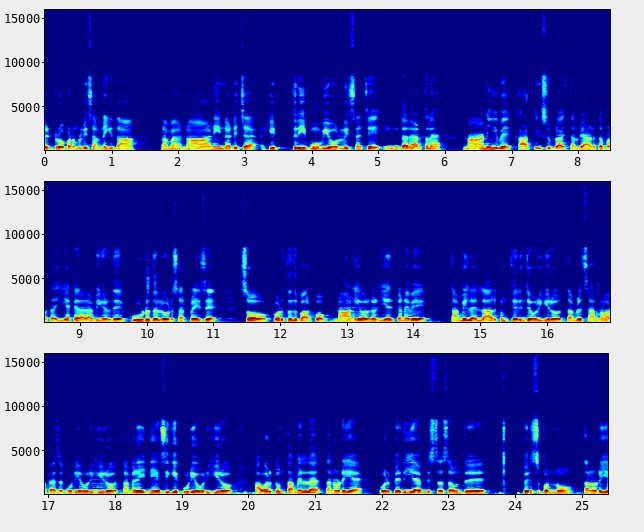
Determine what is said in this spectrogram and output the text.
ரெட்ரோ படம் ரிலீஸ் அன்னைக்கு தான் நம்ம நானி நடித்த ஹிட் த்ரீ மூவியும் ரிலீஸ் ஆச்சு. இந்த நேரத்தில் நானியவே கார்த்திக் சுப்ராஜ் தன்னுடைய அடுத்த படத்தை இயக்குறாரு அப்படிங்கிறது கூடுதல் ஒரு சர்ப்ரைஸு ஸோ பொறுத்தது பார்ப்போம். நானி அவர்கள் ஏற்கனவே தமிழ் எல்லாருக்கும் தெரிஞ்ச ஒரு ஹீரோ தமிழ் சரளமாக பேசக்கூடிய ஒரு ஹீரோ தமிழை நேசிக்கக்கூடிய ஒரு ஹீரோ அவருக்கும் தமிழில் தன்னுடைய ஒரு பெரிய பிஸ்னஸை வந்து பெருசு பண்ணும் தன்னுடைய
